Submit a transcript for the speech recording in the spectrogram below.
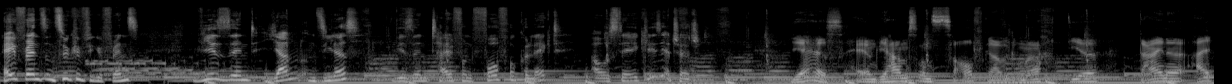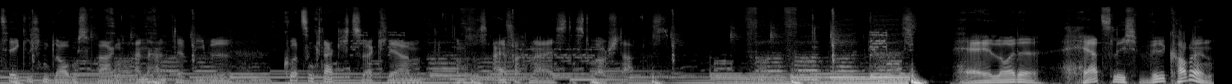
Hey Friends und zukünftige Friends, wir sind Jan und Silas. Wir sind Teil von 44 Collect aus der Ecclesia Church. Yes, hey, und wir haben es uns zur Aufgabe gemacht, dir deine alltäglichen Glaubensfragen anhand der Bibel kurz und knackig zu erklären. Und es ist einfach nice, dass du am Start bist. Hey Leute, herzlich willkommen.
